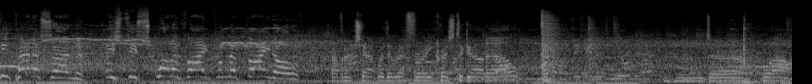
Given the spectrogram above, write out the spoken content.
Nicki Pedersen is disqualified from the final. Having a chat with the referee, Krister Gardell. And, uh, well,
